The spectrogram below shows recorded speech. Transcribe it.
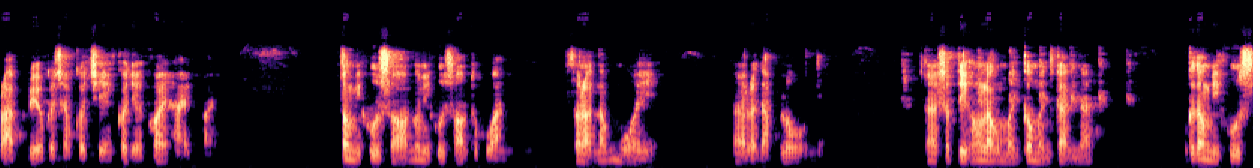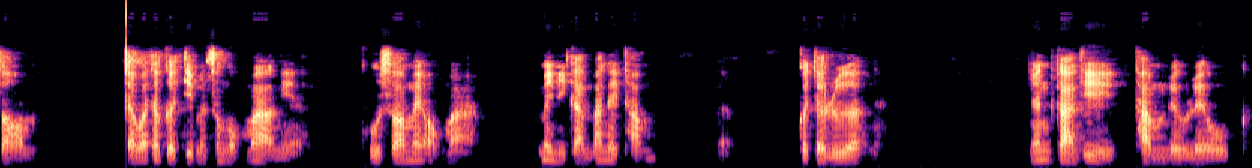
ปราดเปรียวกระฉับกระเฉงก็จะค่อยหายไป ต้องมีคู่ซ้อมต้องมีคู่ซ้อมทุกวันสำหรับนักมวยระดับโลกสติของเราเหมือนก็เหมือนกันนะ ก็ต้องมีคู่ซ้อม แต่ว่าถ้าเกิดจิตมันสงบมากเนี่ย คู่ซ้อมไม่ออกมา ไม่มีการบ้านในธรรมก็จะเรื้องั้นการที่ทำเร็วๆ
